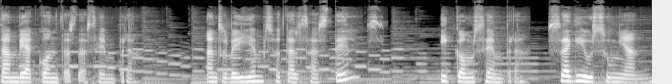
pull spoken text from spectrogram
també a contes de sempre. Ens veiem sota els estels i, com sempre, seguiu somiant.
